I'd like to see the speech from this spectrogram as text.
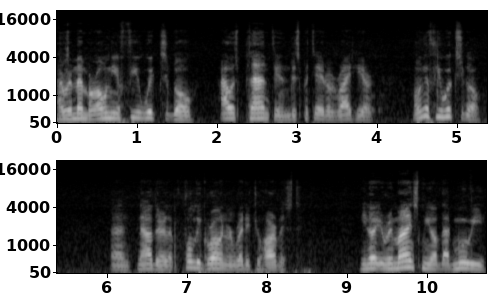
I remember only a few weeks ago I was planting these potatoes right here. Only a few weeks ago. And now they're like fully grown and ready to harvest. You know, it reminds me of that movie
